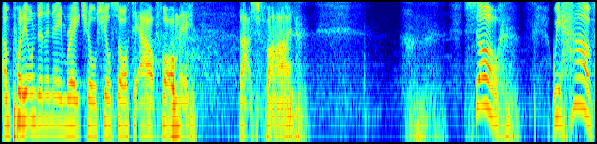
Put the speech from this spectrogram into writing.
and put it under the name Rachel, she'll sort it out for me. That's fine. So, we have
